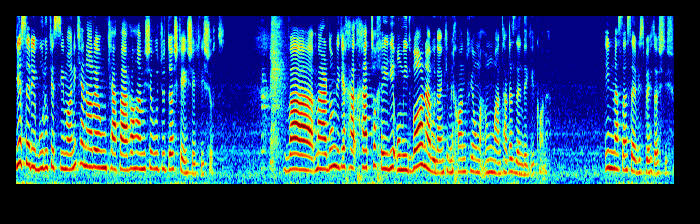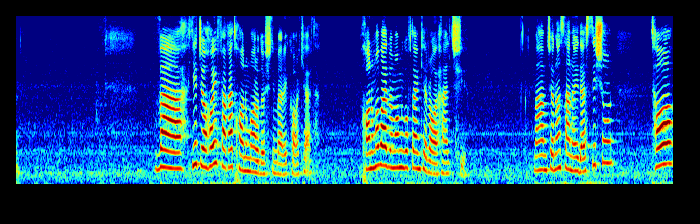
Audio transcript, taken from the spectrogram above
یه سری بلوک سیمانی کنار اون کپرها همیشه وجود داشت که این شکلی شد. و مردم دیگه حتی خیلی امیدوار نبودن که می‌خوان توی اون منطقه زندگی کنن. این مثلا سرویس بهداشتیشون. و یه جاهایی فقط خانوما رو داشتیم برای کار کردن. خانوما باید به ما می‌گفتن که راه حل چیه؟ و همچنان صنایع دستیشون تا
